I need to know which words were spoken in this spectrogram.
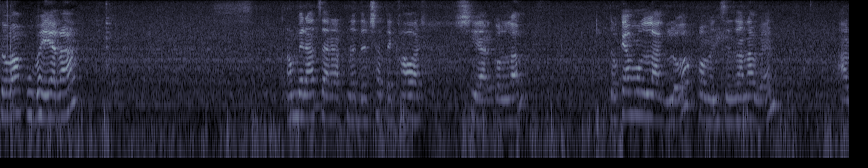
তো আপু ভাইয়ারা, আমের আচার আপনাদের সাথে খাওয়ার শেয়ার করলাম। তো কেমন লাগল কমেন্টসে জানাবেন। আর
